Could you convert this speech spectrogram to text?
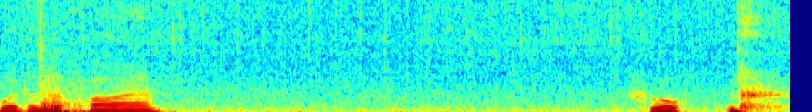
wood on the fire. Whew.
